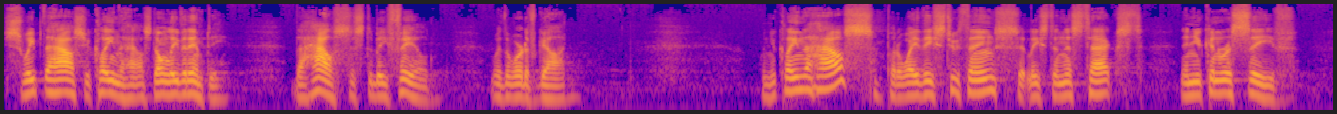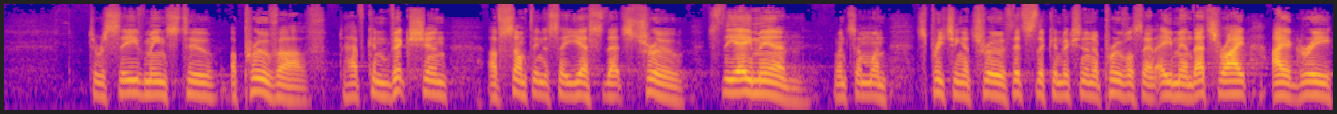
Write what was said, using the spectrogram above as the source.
Sweep the house, you clean the house, don't leave it empty. The house is to be filled with the Word of God. When you clean the house, put away these two things, at least in this text, then you can receive. To receive means to approve of, to have conviction of something to say, yes, that's true. It's the amen when someone is preaching a truth. It's the conviction and approval saying, amen, that's right, I agree,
